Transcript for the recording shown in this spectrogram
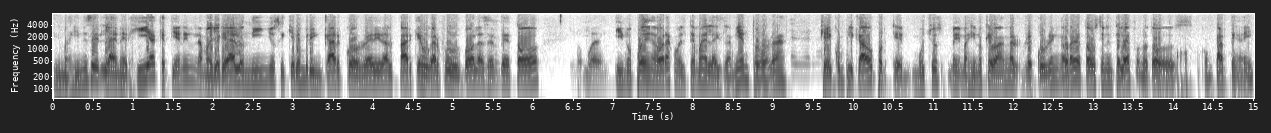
imagínense la energía que tienen la mayoría de los niños que quieren brincar, correr, ir al parque, jugar fútbol, hacer de todo. Y no pueden. Y, no pueden ahora con el tema del aislamiento, ¿verdad? Que es complicado porque muchos, me imagino que van, a, recurren, ahora ya todos tienen teléfono, todos comparten ahí,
